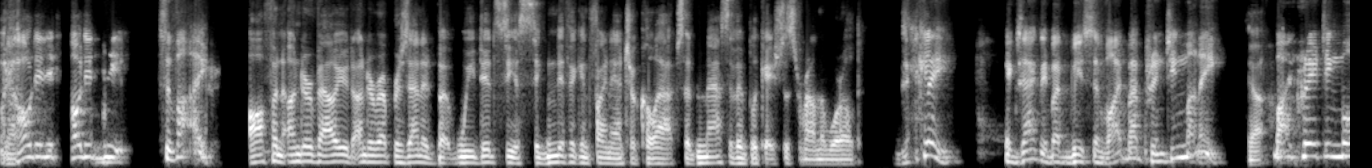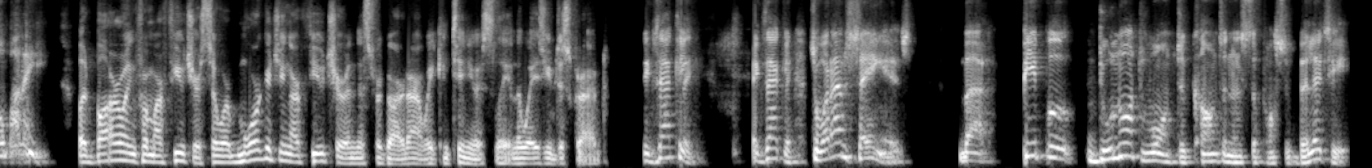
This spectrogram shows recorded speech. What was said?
But yeah. how did it, how did we survive? Often undervalued, underrepresented, but we did see a significant financial collapse that massive implications around the world. Exactly. Exactly. But we survived by printing money. Yeah. By creating more money. But borrowing from our future. So we're mortgaging our future in this regard, aren't we, continuously in the ways you've described? Exactly. Exactly. So what I'm saying is that people do not want to countenance the possibility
